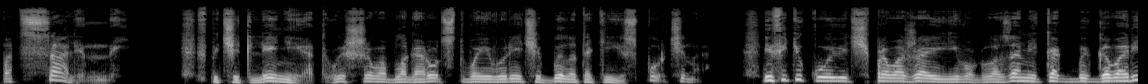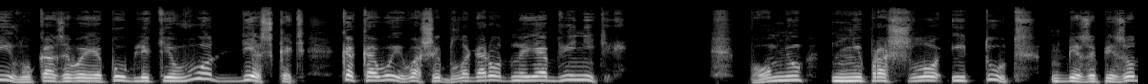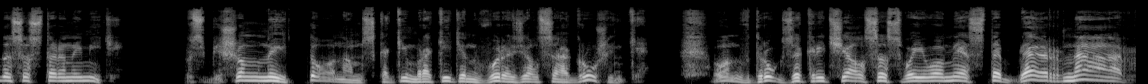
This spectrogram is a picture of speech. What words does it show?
подсаленный. Впечатление от высшего благородства его речи было таки испорчено, и Фетюкович, провожая его глазами, как бы говорил, указывая публике, вот, дескать, каковы ваши благородные обвинители. Помню, не прошло и тут без эпизода со стороны Мити. Взбешенный тоном, с каким Ракитин выразился о Грушеньке, он вдруг закричал со своего места «Бернар!».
